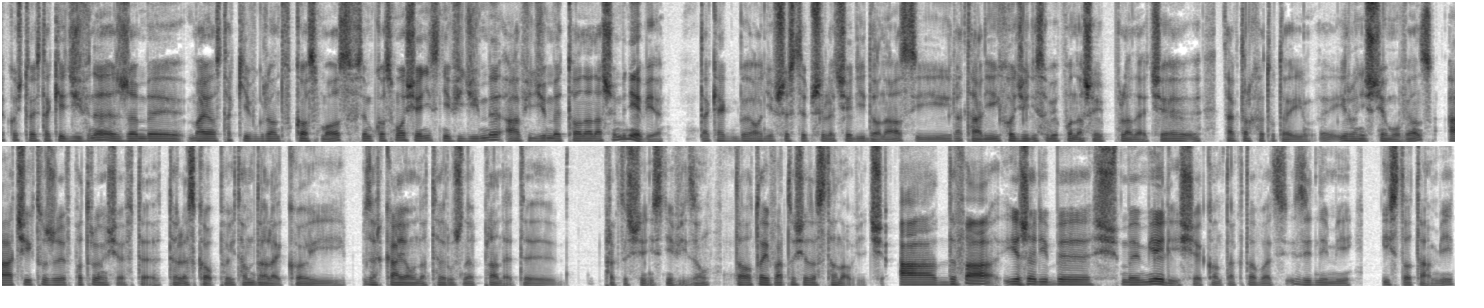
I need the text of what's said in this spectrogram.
Jakoś to jest takie dziwne, że my, mając taki wgląd w kosmos, w tym kosmosie nic nie widzimy, a widzimy to na naszym niebie. Tak jakby oni wszyscy przylecieli do nas i latali, chodzili sobie po naszej planecie, tak trochę tutaj ironicznie mówiąc, a ci, którzy wpatrują się w te teleskopy i tam daleko i zerkają na te różne planety, praktycznie nic nie widzą, to tutaj warto się zastanowić. A dwa, jeżeli byśmy mieli się kontaktować z innymi istotami,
